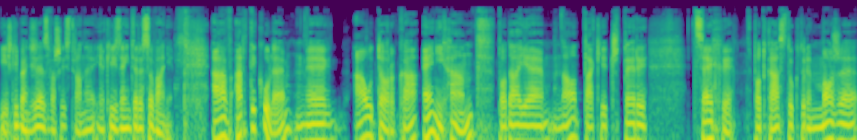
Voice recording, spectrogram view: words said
jeśli będzie z Waszej strony jakieś zainteresowanie. A w artykule autorka Annie Hunt podaje no, takie cztery cechy podcastu, który może,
